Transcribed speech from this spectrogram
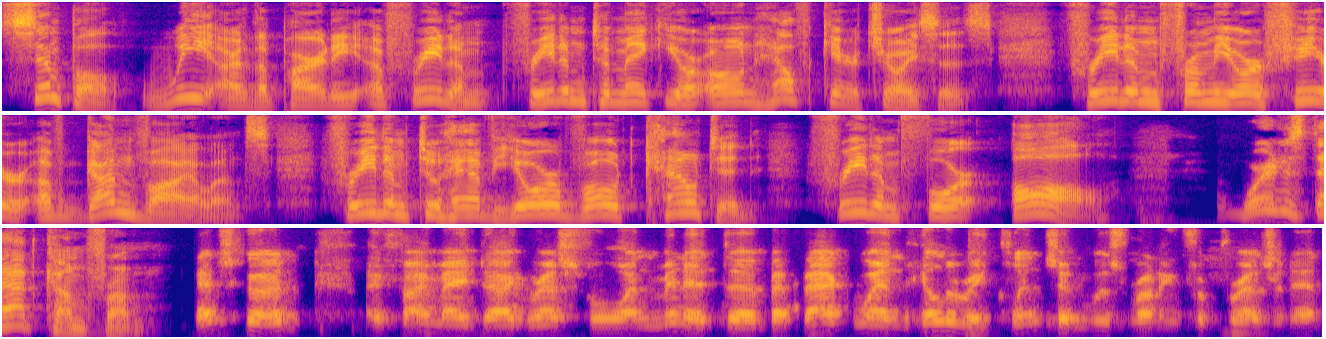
Simple. We are the party of freedom. Freedom to make your own healthcare choices. Freedom from your fear of gun violence. Freedom to have your vote counted. Freedom for all. Where does that come from? That's good. If I may digress for one minute, uh, back when Hillary Clinton was running for president,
